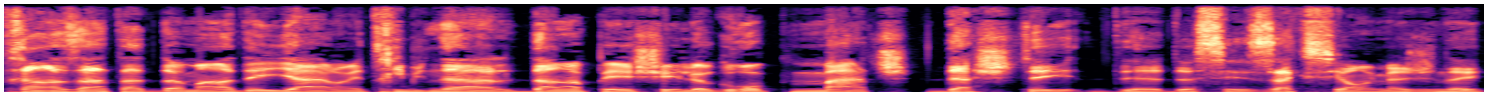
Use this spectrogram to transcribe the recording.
Transat a demandé hier à un tribunal d'empêcher le groupe Match d'acheter de, ses actions, imaginez.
